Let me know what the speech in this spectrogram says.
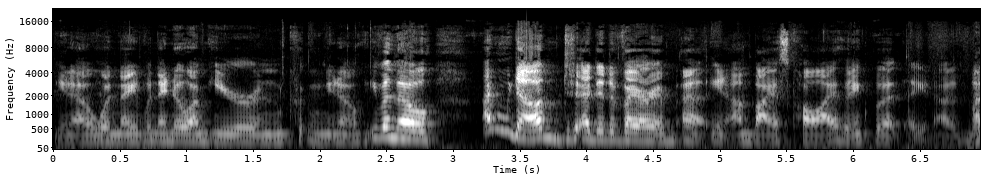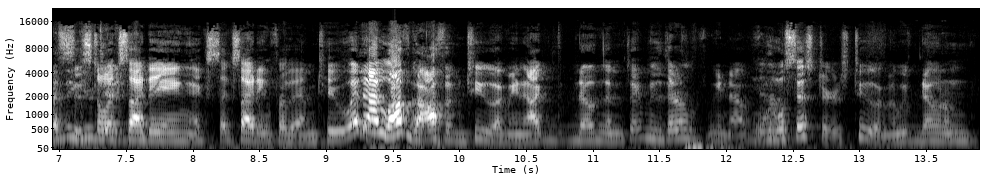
You know, when they when they know I'm here, and you know, even though I'm you know I'm, did a very uh, you know unbiased call, I think, but you know, I it's you still did. exciting ex- exciting for them too. And I love Gotham too. I mean, I've known them. I mean, they're you know little sisters too. I mean, we've known them.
